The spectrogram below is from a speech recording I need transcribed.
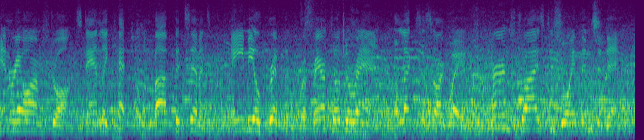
Henry Armstrong, Stanley Ketchel, and Bob Fitzsimmons, Emil Griffith, Roberto Duran, Alexis Arguello. Hearns tries to join them today.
